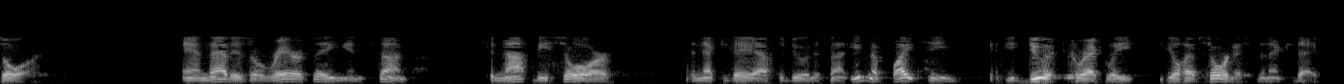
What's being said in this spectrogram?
sore. And that is a rare thing in stunts to not be sore the next day after doing the stunt. Even a fight scene, if you do it correctly, you'll have soreness the next day.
